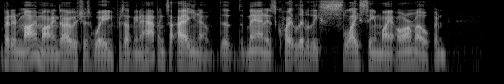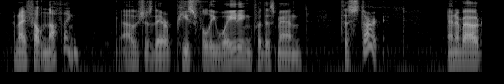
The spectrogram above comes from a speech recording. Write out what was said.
but in my mind, I was just waiting for something to happen. So I, you know, the, the man is quite literally slicing my arm open. And I felt nothing. I was just there peacefully waiting for this man to start and about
